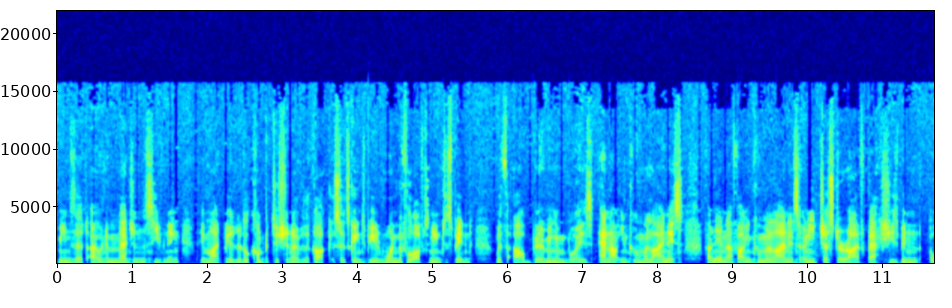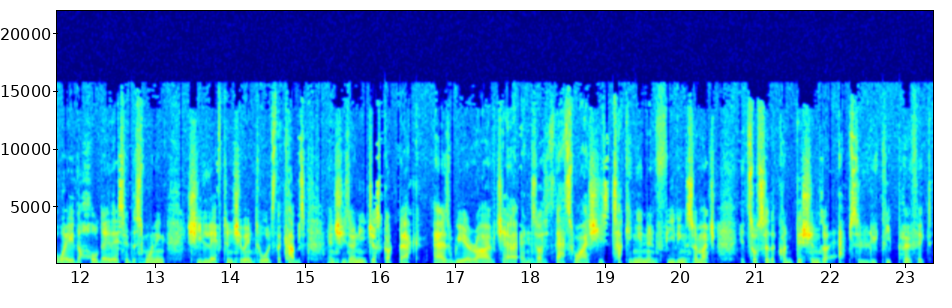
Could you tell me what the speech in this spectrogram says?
means that I would imagine this evening there might be a little competition over the carcass. So it's going to be a wonderful afternoon to spend with our Birmingham boys and our Nkuhuma Lioness. Funnily enough, our Nkuhuma Lioness only just arrived back. She's been away the whole day. They said this morning she left and she went towards the Cubs, and she's only just got back as we arrived here, and so that's why she's tucking in and feeding so much. It's also the conditions are absolutely perfect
